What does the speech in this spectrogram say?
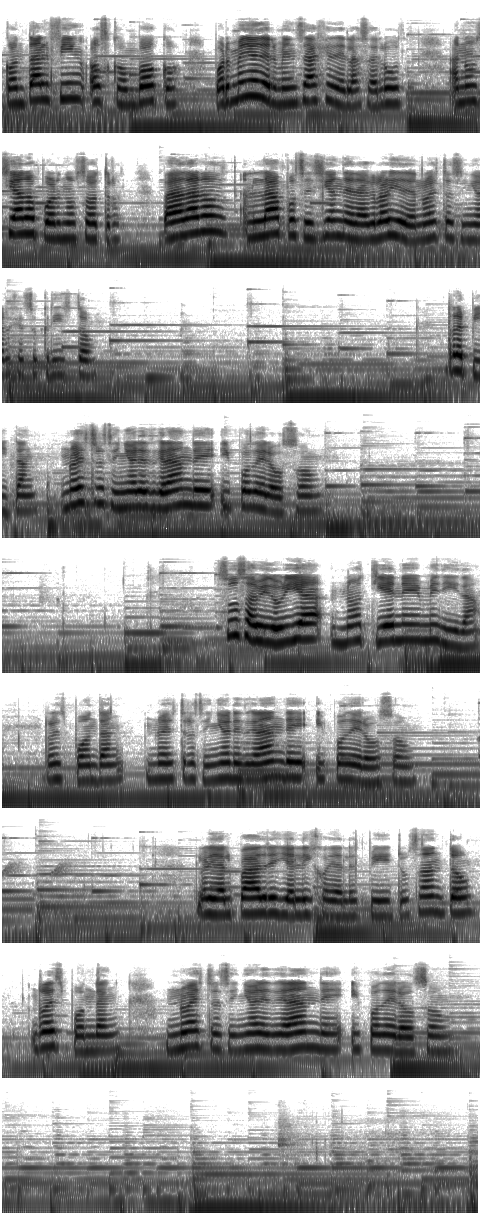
Con tal fin os convoco por medio del mensaje de la salud anunciado por nosotros para daros la posesión de la gloria de nuestro Señor Jesucristo. Repitan, nuestro Señor es grande y poderoso. Su sabiduría no tiene medida. Respondan, nuestro Señor es grande y poderoso. Gloria al Padre y al Hijo y al Espíritu Santo. Respondan, nuestro Señor es grande y poderoso.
